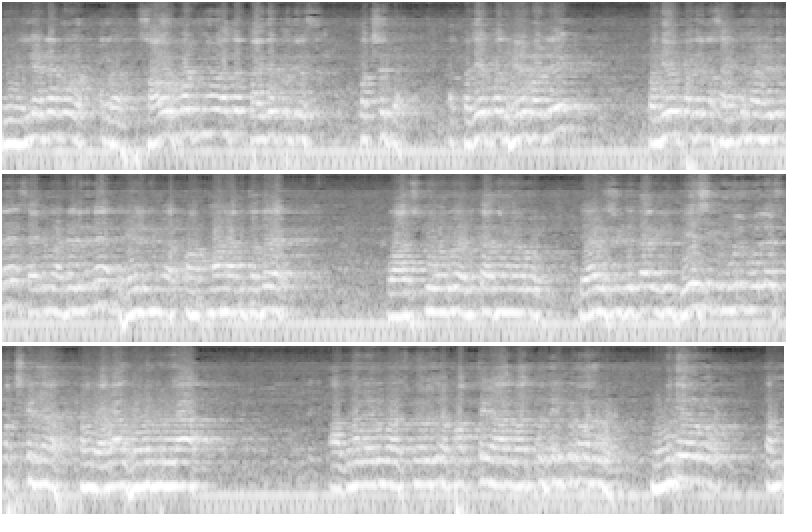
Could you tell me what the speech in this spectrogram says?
ನೀವು ಎಲ್ಲಿ ಅಡ್ಡಾಡ್ಬೋದು ಅದ್ರ ಸಾವಿರ ಪಟ್ಟು ನೀವು ಅದು ಕಾಯ್ದೆ ಪಡ್ತೀರಿ ಪಕ್ಷದ. ಅದ್ ಪದೇ ಪದೇ ಹೇಳ್ಬೇಡ್ರಿ. ಪದೇ ಪದೇ ನಾ ಸೈಕಲ್ ಮಾಡಿ ಹೇಳಿದ್ದೇನೆ ಸೈಕಲ್ ಮಾಡಿ ಅಡ್ಡಾಡಿದ್ದೇನೆ ಹೇಳಿ ನಿಮ್ಗೆ ಅಪ- ಅಪಮಾನ ಆಗ್ತದೆ. ವಾಜಪೇಯಿಯವರು ಅವರು ಎರಡು ಸೀಟ್ ಇದ್ದಾಗ ಈ ದೇಶಕ್ಕೆ ಮೂಲ ಮೂಲ ಪಕ್ಷ ಹಿಡಿದಾರ. ಅವ್ರು ಯಾವಾಗ ಹೋಗೋದಿಲ್ಲ. ಅಭಿಮಾನಿಯವರು ವಾಜಪೇಯಿ ಭಕ್ತ ವಾಜಪೇಯಿ ಕೂಡ ಅವರು ತಮ್ಮ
